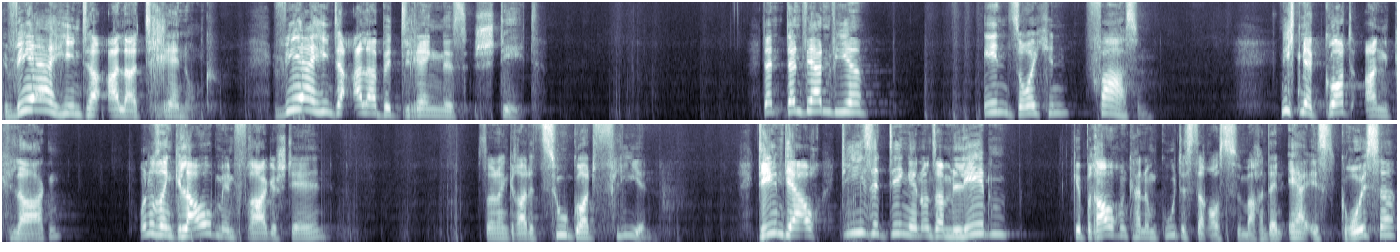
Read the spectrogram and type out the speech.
wer hinter aller Trennung, wer hinter aller Bedrängnis steht, dann, dann werden wir in solchen Phasen nicht mehr Gott anklagen und unseren Glauben in Frage stellen, sondern geradezu Gott fliehen. Dem, der auch diese Dinge in unserem Leben gebrauchen kann, um Gutes daraus zu machen, denn er ist größer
